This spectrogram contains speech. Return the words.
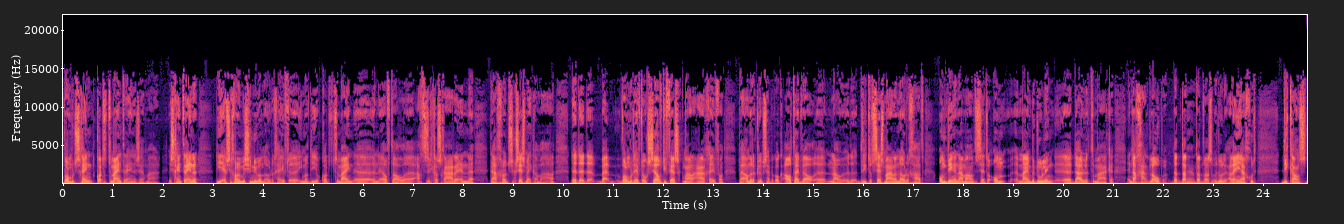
Wormoed is geen korte termijn trainer, zeg maar. Is geen trainer die FC Groningen misschien nu wel nodig heeft. Eh, iemand die op korte termijn eh, een elftal eh, achter zich kan scharen en daar groot succes mee kan behalen. De, de, de, bij, Wormoed heeft ook zelf diverse malen aangegeven van bij andere clubs heb ik ook altijd wel nou, drie tot zes maanden nodig gehad om dingen naar mijn hand te zetten, om mijn bedoeling duidelijk te maken. En dan gaat het lopen. Dat, dat, dat was de bedoeling. Alleen ja, goed. Die kans,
